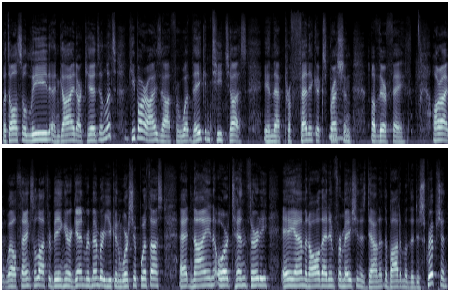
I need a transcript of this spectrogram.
but to also lead and guide our kids. And let's mm. keep our eyes out for what they can teach us in that prophetic expression mm. Of their faith. All right, well, thanks a lot for being here. Again, remember you can worship with us at 9 or 10:30 a.m. and all that information is down at the bottom of the description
